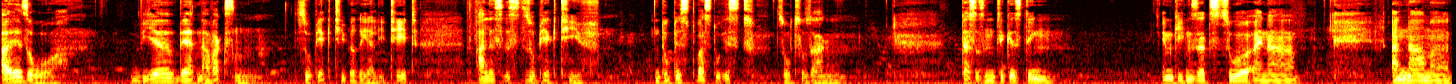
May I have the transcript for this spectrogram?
also, wir werden erwachsen. Subjektive Realität. Alles ist subjektiv. Du bist, was du isst, sozusagen. Das ist ein dickes Ding. Im Gegensatz zu einer Annahme,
